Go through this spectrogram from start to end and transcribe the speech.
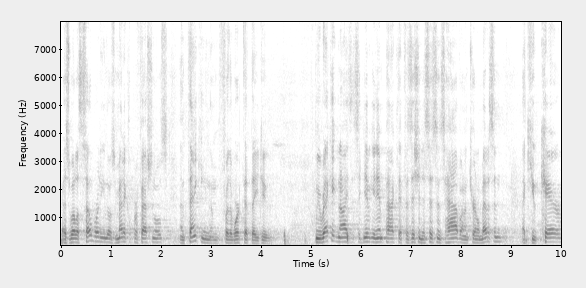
as well as celebrating those medical professionals and thanking them for the work that they do. We recognize the significant impact that physician assistants have on internal medicine, acute care,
